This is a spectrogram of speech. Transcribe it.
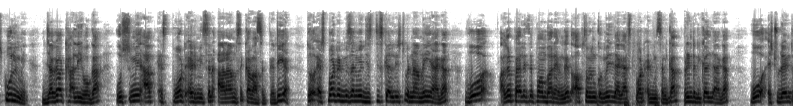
स्कूल में जगह खाली होगा, उसमें आप स्पॉट एडमिशन आराम से करवा सकते हैं, ठीक है? तो स्पॉट एडमिशन में जिस जिसका लिस्ट में नाम नहीं आएगा, वो अगर पहले से फॉर्म भरे होंगे तो ऑप्शन उनको मिल जाएगा स्पॉट एडमिशन का प्रिंट निकल जाएगा। वो स्टूडेंट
